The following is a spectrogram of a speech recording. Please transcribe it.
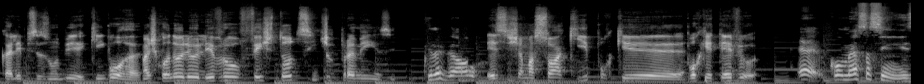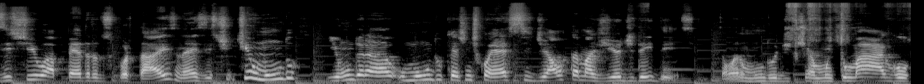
Apocalipse Zumbi, que, porra, mas quando eu li o livro fez todo sentido pra mim, assim. Que legal. Ele se chama só aqui porque porque teve É, começa assim, existiu a Pedra dos Portais, né? Existi, tinha um mundo, e o mundo era o mundo que a gente conhece de alta magia de D&D. assim. Então era um mundo onde tinha muito mago,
